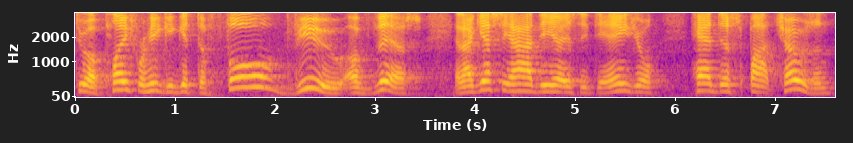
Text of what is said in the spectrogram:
to a place where he could get the full view of this. And I guess the idea is that the angel had this spot chosen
